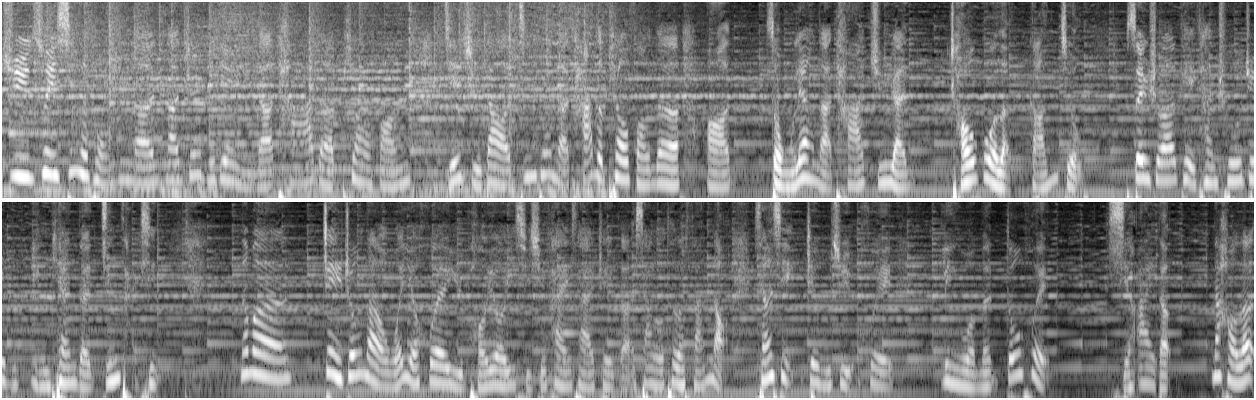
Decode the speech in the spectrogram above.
据最新的统计呢，那这部电影呢，它的票房截止到今天呢，它的票房的啊总量呢，它居然超过了《港九》，所以说可以看出这部影片的精彩性。那么这一周呢，我也会与朋友一起去看一下这个《夏洛特的烦恼》，相信这部剧会令我们都会喜爱的。那好了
